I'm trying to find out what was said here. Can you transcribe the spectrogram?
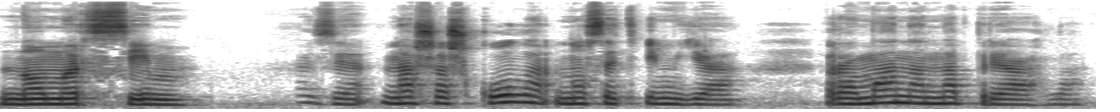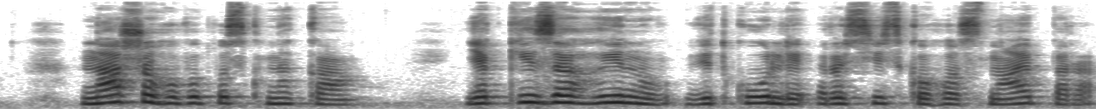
номер 7 Наша школа носить ім'я Романа Напрягла, нашого випускника, який загинув від кулі російського снайпера,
